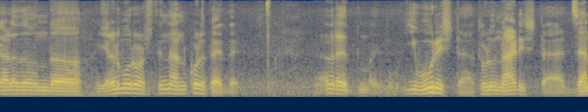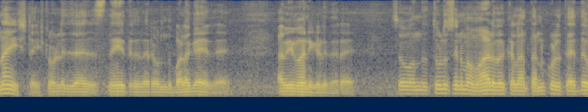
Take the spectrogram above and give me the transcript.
ಕಳೆದ ಒಂದು ಎರಡು ಮೂರು ವರ್ಷದಿಂದ ಅಂದ್ಕೊಳ್ತಾ ಇದ್ದೆ. ಅಂದರೆ ಈ ಊರಿಷ್ಟ, ತುಳು ನಾಡಿಷ್ಟ, ಜನ ಇಷ್ಟ, ಇಷ್ಟು ಒಳ್ಳೆ ಜ, ಸ್ನೇಹಿತರಿದ್ದಾರೆ, ಒಂದು ಬಳಗ ಇದೆ, ಅಭಿಮಾನಿಗಳಿದ್ದಾರೆ. ಸೊ ಒಂದು ತುಳು ಸಿನಿಮಾ ಮಾಡಬೇಕಲ್ಲ ಅಂತ ಅಂದ್ಕೊಳ್ತಾ ಇದ್ದೆ.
